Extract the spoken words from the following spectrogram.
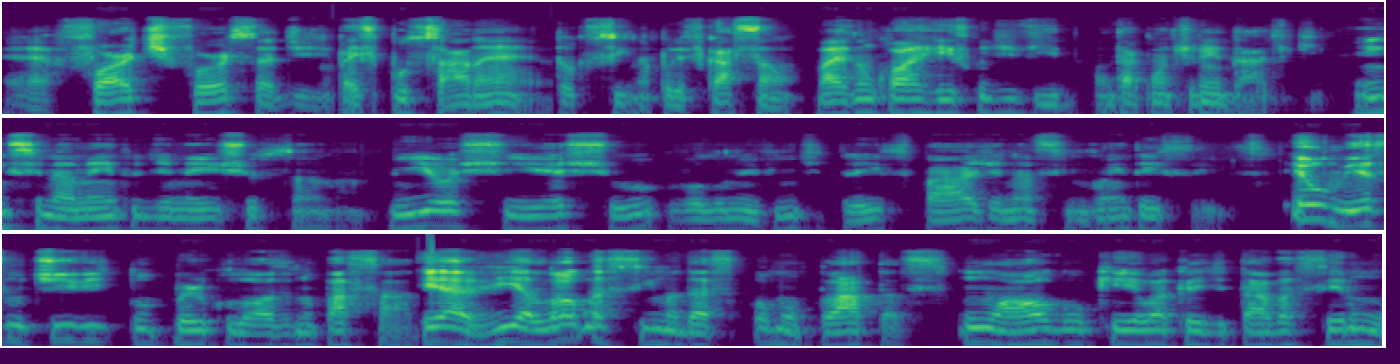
é, forte força de para expulsar, né, toxina, purificação, mas não corre risco de vida. Vamos dar continuidade aqui. Ensinamento de Meishu Sama. Miyoshi Eshu, volume 23, página 56. Eu mesmo tive tuberculose no passado e havia logo acima das omoplatas um algo que eu acreditava ser um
